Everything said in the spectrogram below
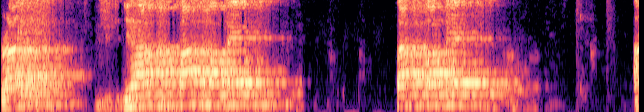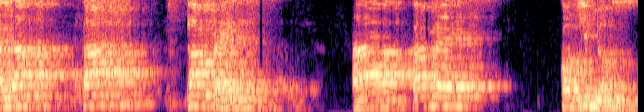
right? You have past perfect, past perfect, I have past perfect, uh, perfect continuous.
